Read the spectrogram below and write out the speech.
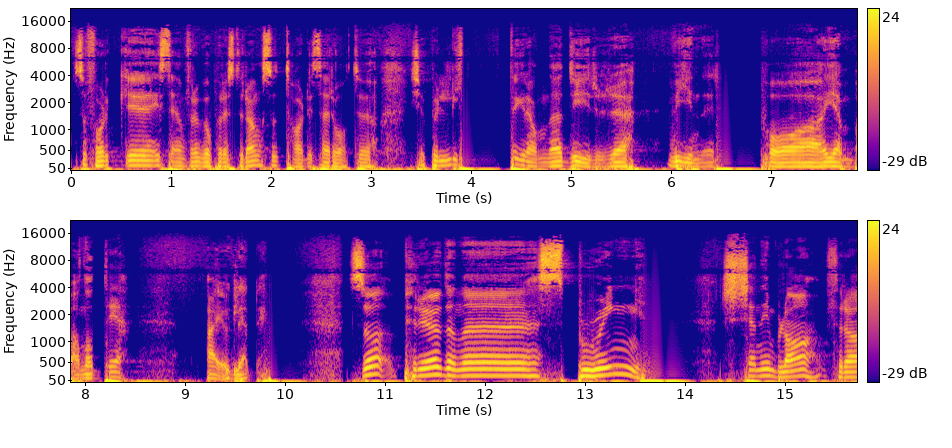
Så folk istedenfor å gå på restaurant, så tar de seg råd til å kjøpe litt grann dyrere viner på hjemmebane, og det er jo gledelig. Så prøv denne Spring Chenin Blad fra,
